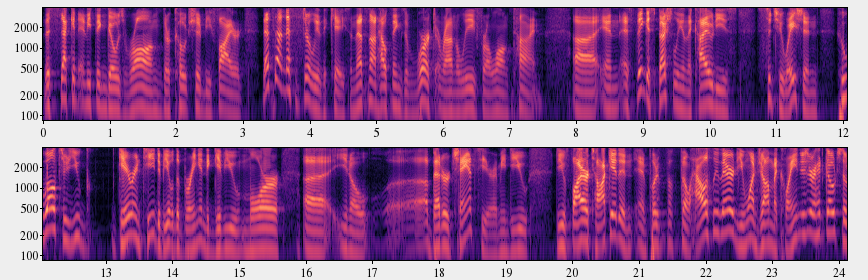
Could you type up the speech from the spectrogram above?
the second anything goes wrong, their coach should be fired. That's not necessarily the case, and that's not how things have worked around the league for a long time. Uh, and I think, especially in the Coyotes' situation, who else are you guaranteed to be able to bring in to give you more, uh, you know, uh, a better chance here? I mean, do you do you fire Tocchet and, and put Phil Housley there? Do you want John MacLean as your head coach? So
